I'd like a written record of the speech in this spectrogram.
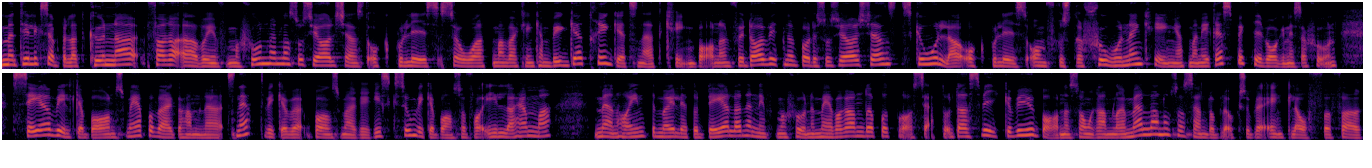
Men till exempel att kunna föra över information mellan socialtjänst och polis så att man verkligen kan bygga ett trygghetsnät kring barnen. För idag vittnar både socialtjänst, skola och polis om frustrationen kring att man i respektive organisation ser vilka barn som är på väg att hamna snett, vilka barn som är i riskzon, vilka barn som far illa hemma, men har inte möjlighet att dela den informationen med varandra på ett bra sätt. Och där sviker vi ju barnen som ramlar emellan och som sen då också blir enkla offer för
